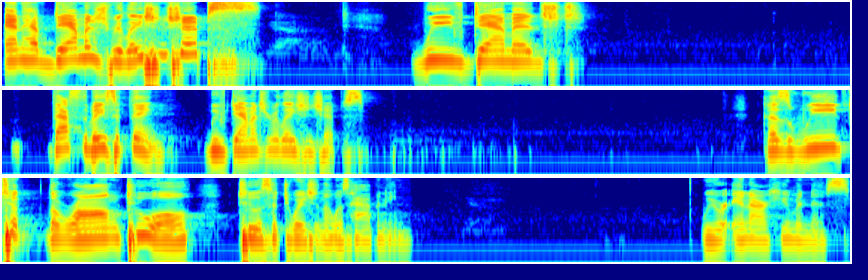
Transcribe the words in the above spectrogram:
and have damaged relationships. We've damaged that's the basic thing. We've damaged relationships. Because we took the wrong tool to a situation that was happening. We were in our humanness.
